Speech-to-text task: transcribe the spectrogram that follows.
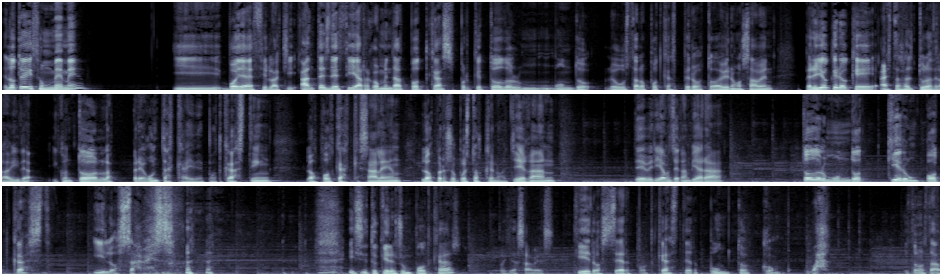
el otro día hice un meme y voy a decirlo aquí. Antes decía recomendad podcast porque todo el mundo le gusta los podcasts, pero todavía no lo saben. Pero yo creo que a estas alturas de la vida y con todas las preguntas que hay de podcasting, los podcasts que salen, los presupuestos que nos llegan, deberíamos de cambiar a todo el mundo quiere un podcast y lo sabes. y si tú quieres un podcast, pues ya sabes, quiero ser podcaster.com. Esto no estaba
